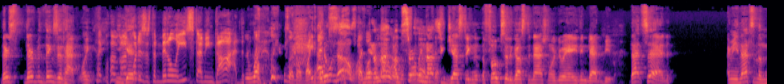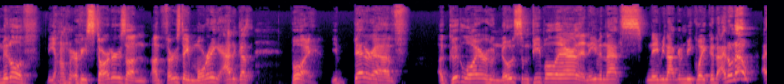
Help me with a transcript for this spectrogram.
there's there have been things that have happened. Like, Like, what, you get- what is this? The Middle East? I mean, God. Right? It's like a White House. I don't know. I mean, I'm not. I'm certainly going on? not suggesting that the folks at Augusta National are doing anything bad to people. That said, I mean that's in the middle of the honorary starters on on Thursday morning at Augusta. Boy, you better have a good lawyer who knows some people there, and even that's maybe not going to be quite good. I don't know. I,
